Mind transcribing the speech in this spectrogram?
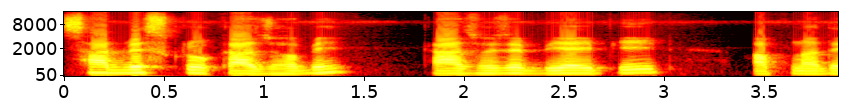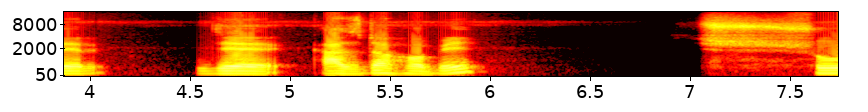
সার্ভিস ক্রু কাজ হবে, কাজ হয়েছে ভিআইপি আপনাদের যে কাজটা হবে, শু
